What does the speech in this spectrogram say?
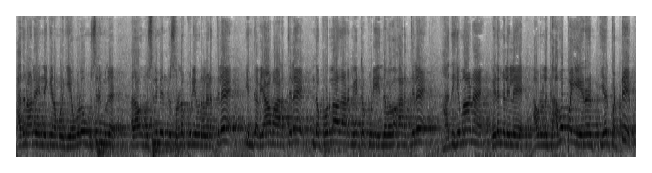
அதனால இன்னைக்கு நம்மளுக்கு எவ்வளோ முஸ்லீமுங்க அதாவது முஸ்லீம் என்று சொல்லக்கூடியவர்களிடத்தில் இந்த வியாபாரத்தில் இந்த பொருளாதாரம் ஈட்டக்கூடிய இந்த விவகாரத்தில் அதிகமான இடங்களிலே அவர்களுக்கு அவப்பை ஏற்- ஏற்பட்டு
